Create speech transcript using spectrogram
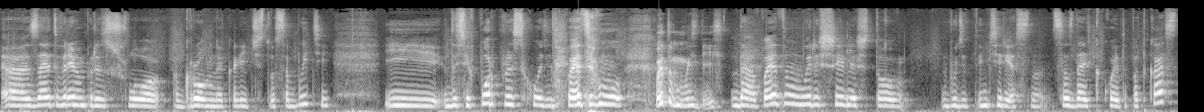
э, за это время произошло огромное количество событий, и до сих пор происходит, поэтому Поэтому мы здесь. Да, поэтому мы решили, что будет интересно создать какой-то подкаст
